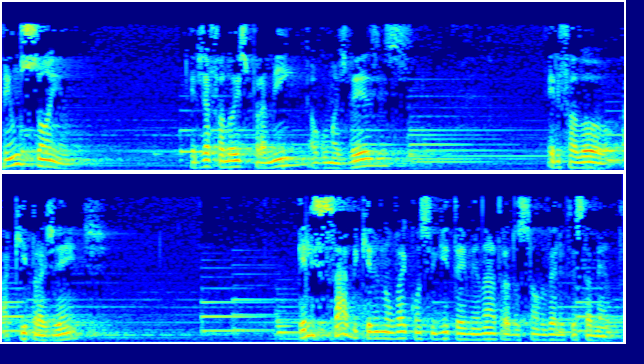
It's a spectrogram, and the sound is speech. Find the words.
tem um sonho. Ele já falou isso para mim algumas vezes. Ele falou aqui para a gente. Ele sabe que ele não vai conseguir terminar a tradução do Velho Testamento.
